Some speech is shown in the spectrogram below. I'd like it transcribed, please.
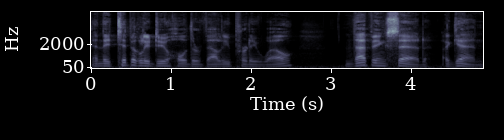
and they typically do hold their value pretty well. That being said, again,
